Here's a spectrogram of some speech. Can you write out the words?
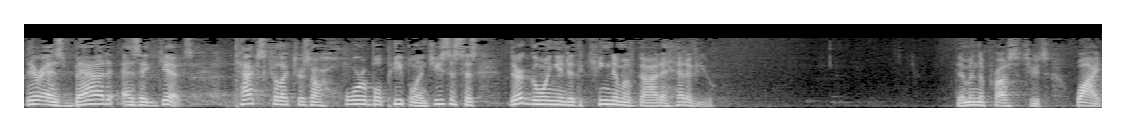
They're as bad as it gets. Tax collectors are horrible people and Jesus says they're going into the kingdom of God ahead of you. Them and the prostitutes. Why?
